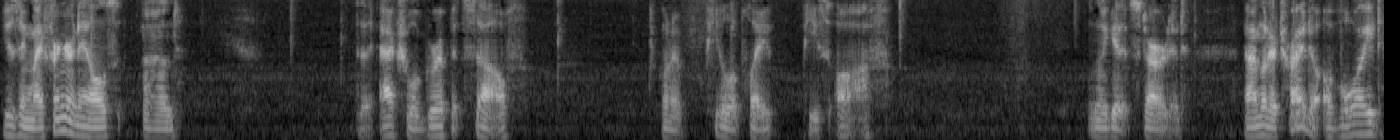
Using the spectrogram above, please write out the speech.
using my fingernails on the actual grip itself, I'm going to peel a plate piece off. I'm going to get it started. Now I'm going to try to avoid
